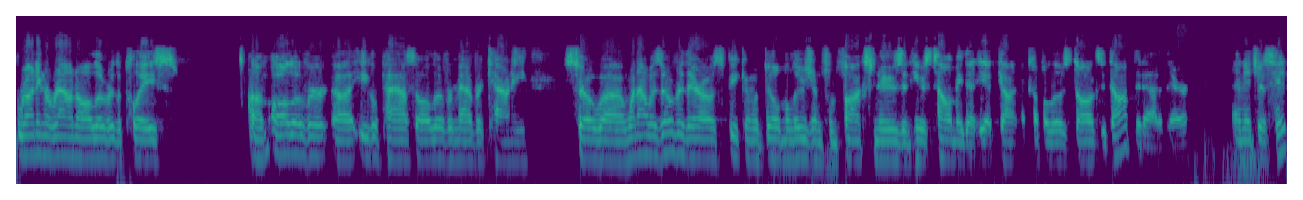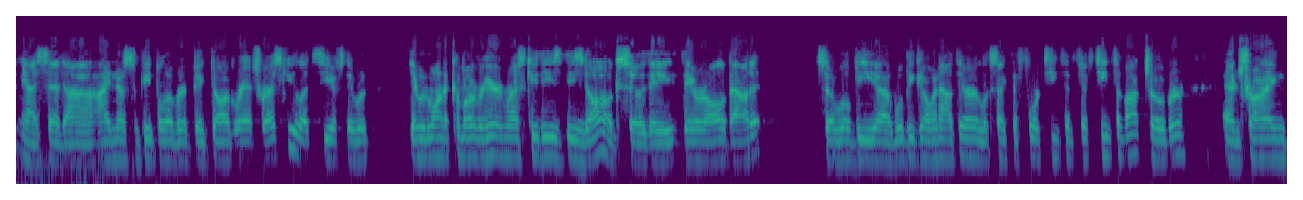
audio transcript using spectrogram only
running around all over the place, um, all over uh, Eagle Pass, all over Maverick County. So uh, when I was over there, I was speaking with Bill Melugin from Fox News, and he was telling me that he had gotten a couple of those dogs adopted out of there and it just hit me. I said, uh, I know some people over at Big Dog Ranch Rescue. Let's see if they would they would want to come over here and rescue these these dogs. So they they were all about it. So we'll be uh, we'll be going out there. It looks like the 14th and 15th of October, and trying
